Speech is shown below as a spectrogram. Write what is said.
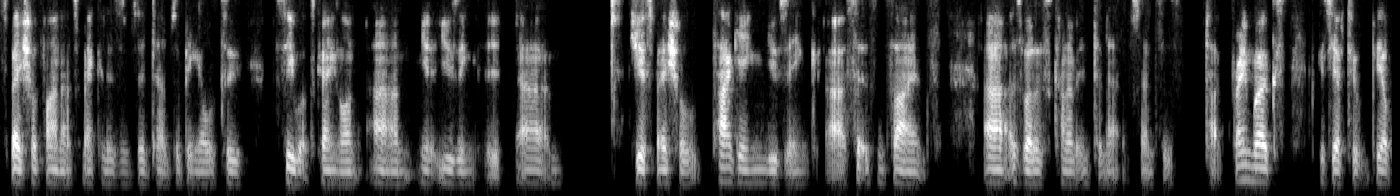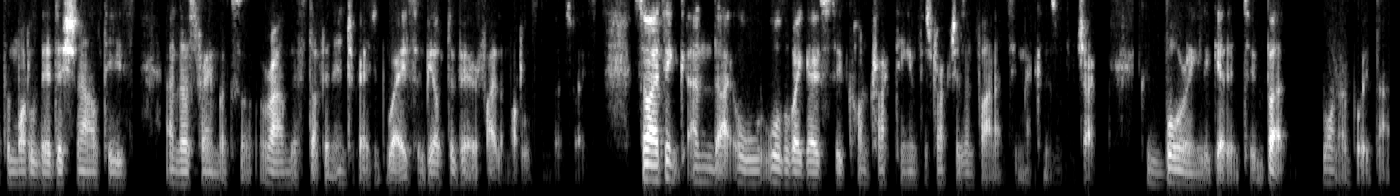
spatial finance mechanisms in terms of being able to see what's going on um, you know, using um, geospatial tagging, using uh, citizen science, uh, as well as kind of Internet of Sensors type frameworks, because you have to be able to model the additionalities and those frameworks around this stuff in integrated ways and be able to verify the models in those ways. So I think, and all, all the way goes to contracting infrastructures and financing mechanisms, which I could boringly get into, but want to avoid that.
